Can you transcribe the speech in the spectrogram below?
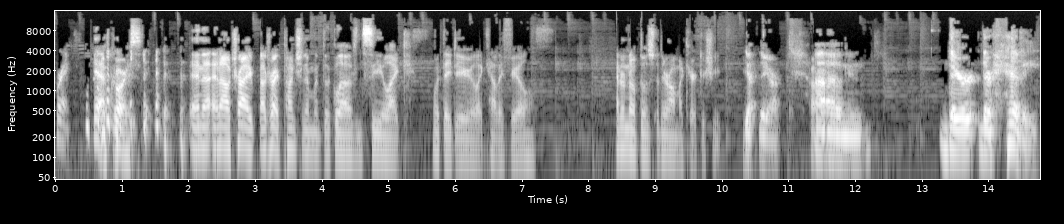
bricks. Yeah, of course. and uh, and I'll try I'll try punching them with the gloves and see like what they do, like how they feel. I don't know if those they're on my character sheet. Yep, they are. Oh, okay. Um, they're they're heavy,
